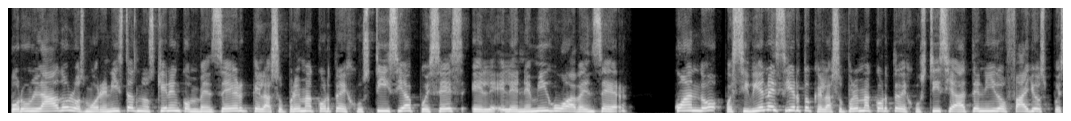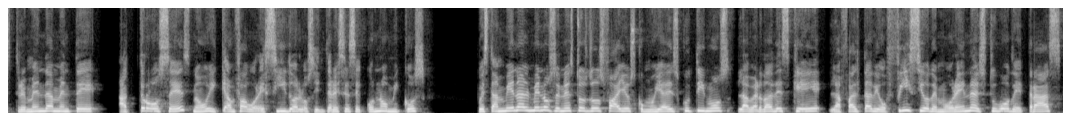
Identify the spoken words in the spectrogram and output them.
Por un lado, los morenistas nos quieren convencer que la Suprema Corte de Justicia pues es el, enemigo a vencer, cuando, pues si bien es cierto que la Suprema Corte de Justicia ha tenido fallos pues tremendamente atroces, ¿no? Y que han favorecido a los intereses económicos, pues también al menos en estos dos fallos, como ya discutimos, la verdad es que la falta de oficio de Morena estuvo detrás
